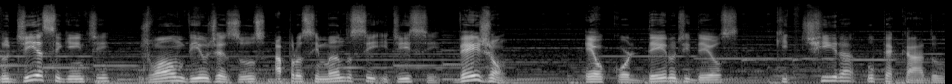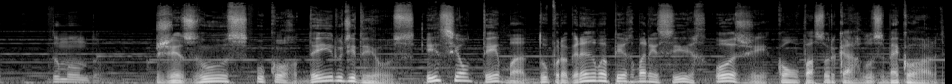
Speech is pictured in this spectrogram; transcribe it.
No dia seguinte, João viu Jesus aproximando-se e disse: Vejam, é o Cordeiro de Deus que tira o pecado do mundo. Jesus, o Cordeiro de Deus. Esse é o tema do programa Permanecer, hoje com o pastor Carlos McCord.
